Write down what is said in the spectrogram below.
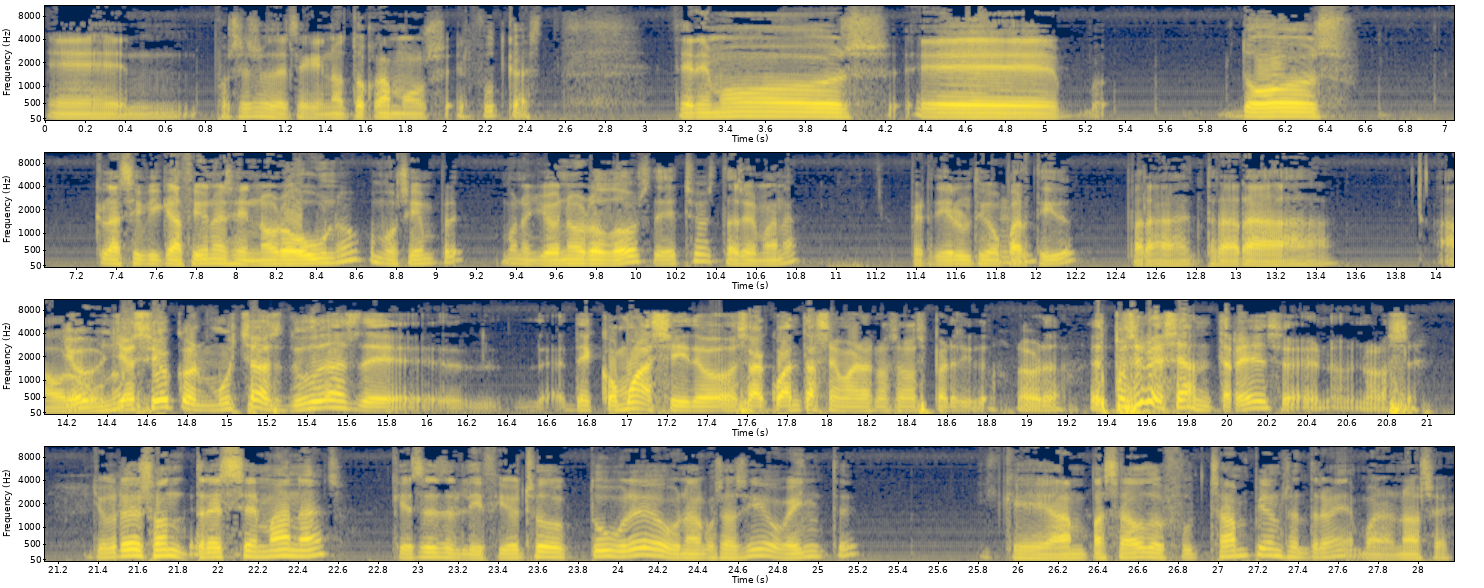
En- pues eso, desde que no tocamos el Foodcast. Tenemos eh, dos clasificaciones en oro 1, como siempre. Bueno, yo en oro 2, de hecho, esta semana. Perdí el último partido para entrar a, Yo, 1. yo sigo con muchas dudas de, de cómo ha sido, o sea, cuántas semanas nos hemos perdido, la verdad. Es posible que sean tres, eh, no, no lo sé. Yo creo que son tres semanas, que es desde el 18 de octubre o una cosa así, o 20, y que han pasado dos Food Champions entre medias. Bueno, no sé,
